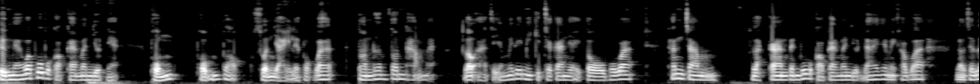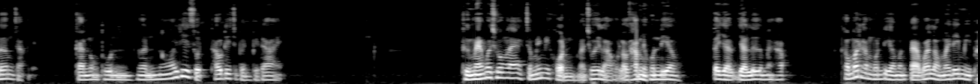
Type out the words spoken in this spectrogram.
ถึงแม้ว่าผู้ประกอบการมันหยุดเนี่ยผมผมบอกส่วนใหญ่เลยบอกว่าตอนเริ่มต้นทำอะ่ะเราอาจจะยังไม่ได้มีกิจการใหญ่โต เพราะว่าท่านจำหลักการเป็นผู้ประกอบการมันหยุดได้ใช่ไหมครับว่า เราจะเริ่มจากการลงทุนเงินน้อยที่สุดเท่าที่จะเป็นไปได้ ถึงแม้ว่าช่วงแรกจะไม่มีคนมาช่วยเรา เราทำอยู่คนเดียว แต่อย่าอย่าลืมนะครับคำว่าทำคนเดียวมันแปลว่าเราไม่ได้มีพ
